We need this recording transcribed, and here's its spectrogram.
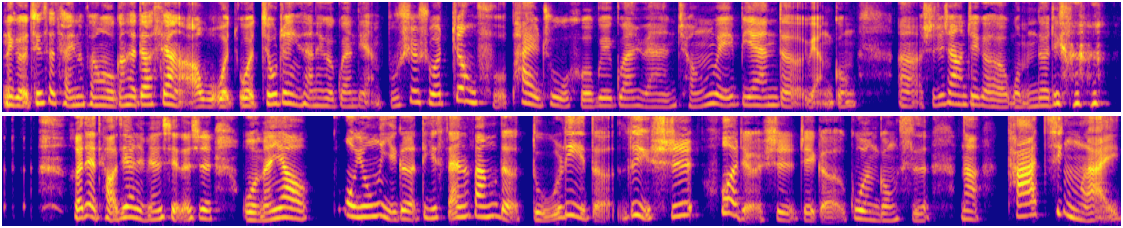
那个金色财经的朋友，我刚才掉线了啊，我我我纠正一下那个观点，不是说政府派驻合规官员成为边的员工，呃，实际上这个我们的这个。和解条件里面写的是，我们要雇佣一个第三方的独立的律师，或者是这个顾问公司，那他进来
